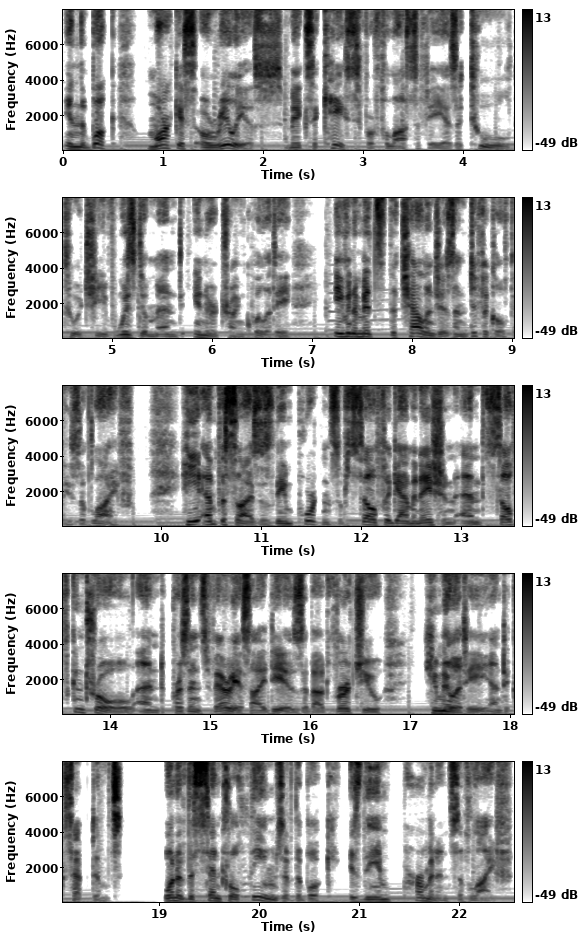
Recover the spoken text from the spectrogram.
In the book, Marcus Aurelius makes a case for philosophy as a tool to achieve wisdom and inner tranquility, even amidst the challenges and difficulties of life. He emphasizes the importance of self-examination and self-control and presents various ideas about virtue, humility, and acceptance. One of the central themes of the book is the impermanence of life.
